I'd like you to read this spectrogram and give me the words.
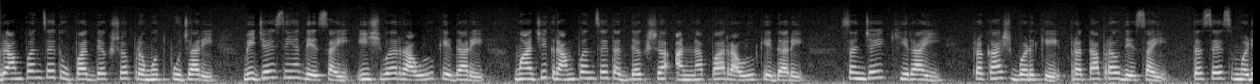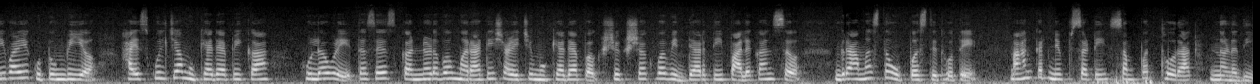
ग्रामपंचायत उपाध्यक्ष प्रमोद पुजारी विजयसिंह देसाई ईश्वर राऊळू केदारे माजी ग्रामपंचायत अध्यक्ष अण्णाप्पा राऊळू केदारे संजय खिराई प्रकाश बडके प्रतापराव देसाई तसेच मडिवाळे कुटुंबीय हायस्कूलच्या मुख्याध्यापिका हुलवळे तसेच कन्नड व मराठी शाळेचे मुख्याध्यापक शिक्षक व विद्यार्थी पालकांसह ग्रामस्थ उपस्थित होते. महानकट निफ्टसाठी संपत थोरात नणदी.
